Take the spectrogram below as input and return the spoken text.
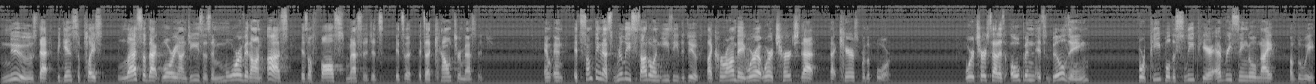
news that begins to place less of that glory on Jesus and more of it on us is a false message. It's, it's, a, it's a counter message. And, and it's something that's really subtle and easy to do. Like Harambee, we're a, we're a church that, that cares for the poor. We're a church that has opened its building for people to sleep here every single night of the week.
